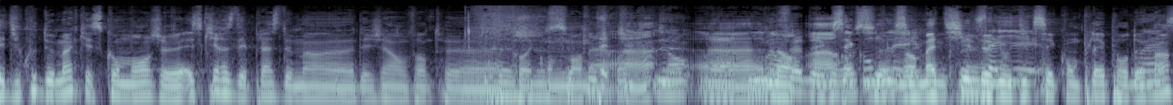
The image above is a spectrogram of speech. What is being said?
Et du coup, demain, qu'est-ce qu'on mange Est-ce qu'il reste des places demain euh, déjà en vente euh, Euh, faudrait qu'on demande à- à- Non, a non, C'est complet. non, Mathilde Ça y nous est. dit que c'est complet pour demain. Ouais,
